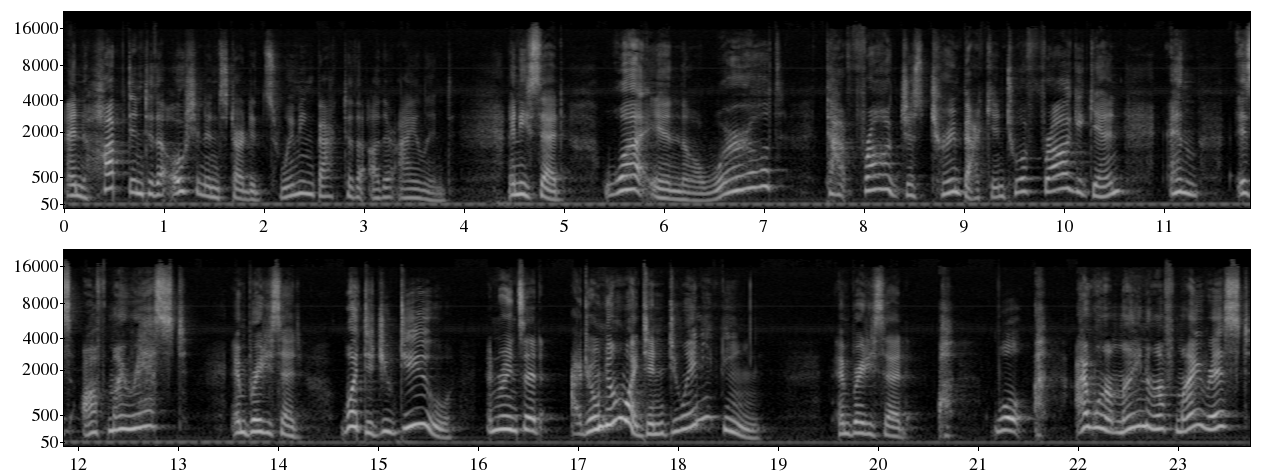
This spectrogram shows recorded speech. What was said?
and hopped into the ocean and started swimming back to the other island. And he said, What in the world? That frog just turned back into a frog again and is off my wrist. And Brady said, What did you do? And Ryan said, I don't know. I didn't do anything. And Brady said, "Uh, Well, I want mine off my wrist.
